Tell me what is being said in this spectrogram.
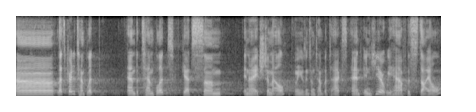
Uh, let's create a template. And the template gets some inner HTML. And we're using some template tags. And in here, we have the style.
